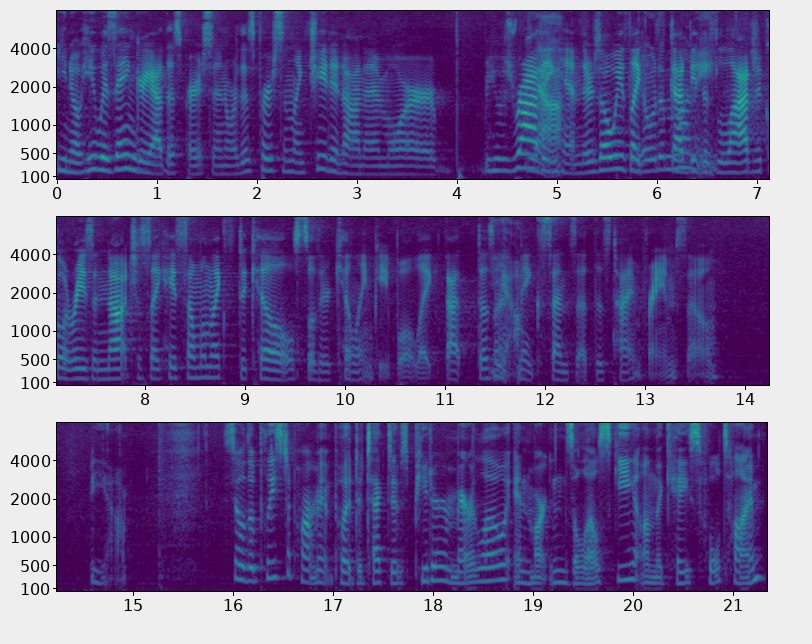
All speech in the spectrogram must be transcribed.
you know he was angry at this person or this person like cheated on him or he was robbing Yeah. him there's always like got to be this logical reason not just like hey someone likes to kill so they're killing people like that doesn't Yeah. make sense at this time frame so Yeah. So the police department put detectives Peter Merlo and Martin Zalewski on the case full time.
